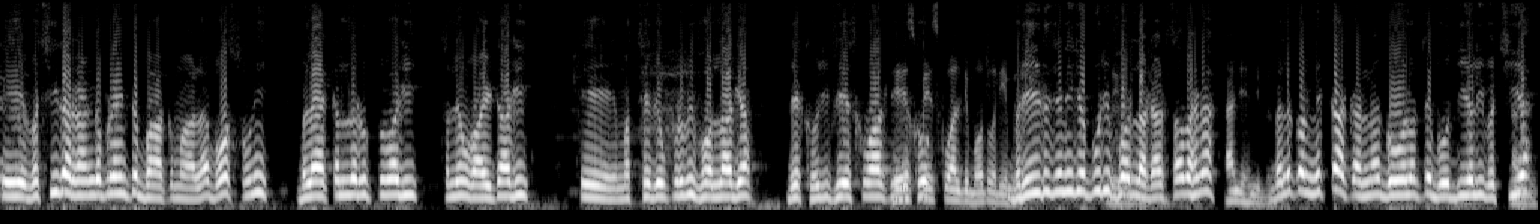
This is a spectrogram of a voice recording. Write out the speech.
ਤੇ ਬੱਚੀ ਦਾ ਰੰਗ ਪ੍ਰਿੰਟ ਬਾਕਮਾਲ ਆ ਬਹੁਤ ਸੋਹਣੀ ਬਲੈਕ ਕਲਰ ਉੱਤੋਂ ਆ ਗਈ ਥੱਲੇੋਂ ਵਾਈਟ ਆ ਗਈ ਤੇ ਮੱਥੇ ਦੇ ਉੱਪਰ ਵੀ ਫੁੱਲ ਆ ਗਿਆ। ਦੇਖੋ ਜੀ ਫੇਸ ਕੁਆਲਿਟੀ ਫੇਸ ਦੇਖੋ। ਫੇਸ ਕੁਆਲਿਟੀ ਬਹੁਤ ਵਧੀਆ। ਬਰੀਡ ਜਣੀ ਕਿ ਪੂਰੀ ਫੁੱਲ ਆ ਡਾਕਟਰ ਸਾਹਿਬ ਹੈ ਨਾ? ਹਾਂਜੀ ਹਾਂਜੀ ਬਿਲਕੁਲ। ਬਿਲਕੁਲ ਨਿੱਕਾ ਕਰਨਾ ਗੋਲ ਤੇ ਬੋਦੀ ਵਾਲੀ ਬੱਚੀ ਆ। ਹਾਂਜੀ।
